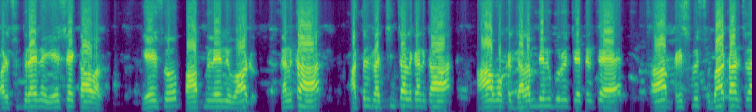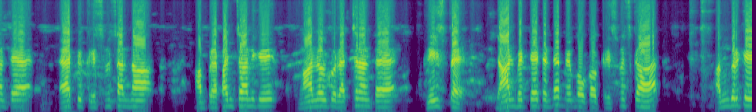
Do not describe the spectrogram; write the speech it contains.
పరిశుద్ధులైన ఏసే కావాలి. ఏసు పాపం లేని వాడు. కనుక అతను రక్షించాలి కనుక ఆ ఒక జలందిని గురించి ఏంటంటే ఆ క్రిస్మస్ శుభాకాంక్షలు అంటే హ్యాపీ క్రిస్మస్ అన్న ఆ ప్రపంచానికి మానవులకు రక్షణ అంటే క్రీస్తే. దాన్ని పెట్టేటంటే మేము ఒక క్రిస్మస్గా అందరికీ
